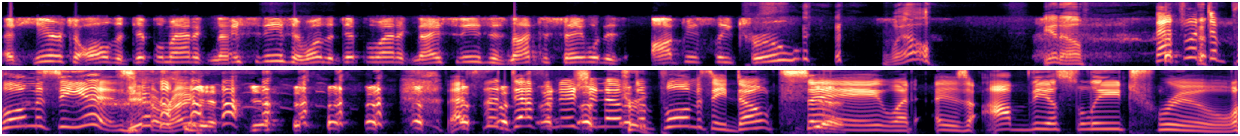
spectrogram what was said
adhere to all the diplomatic niceties, and one of the diplomatic niceties is not to say what is obviously true? well, you know. That's what diplomacy is. Yeah, right. yeah, yeah. That's the definition of true. diplomacy. Don't say yes. what is obviously true.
